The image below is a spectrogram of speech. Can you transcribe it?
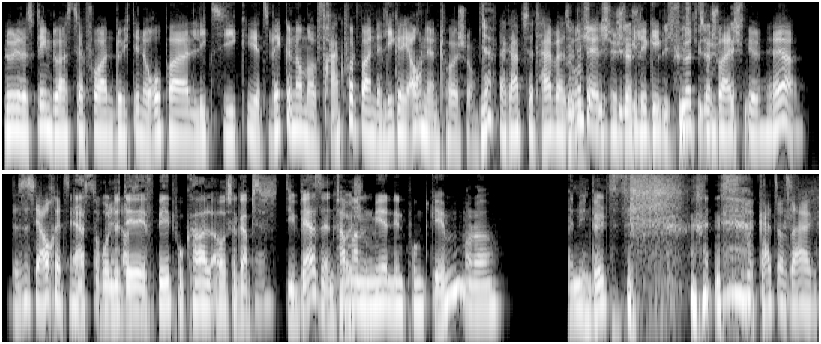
blöd das klingt, du hast ja vorhin durch den Europa League-Sieg jetzt weggenommen, aber Frankfurt war in der Liga ja auch eine Enttäuschung. Ja. Da gab es ja teilweise unterirdische Spiele gegen Fürth zum Beispiel. Ja, ja, das ist ja auch jetzt Erste Runde DFB-Pokal aus, da gab es diverse Kann Enttäuschungen. man mir den Punkt geben? Oder? wenn du ihn willst. Kannst auch sagen,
